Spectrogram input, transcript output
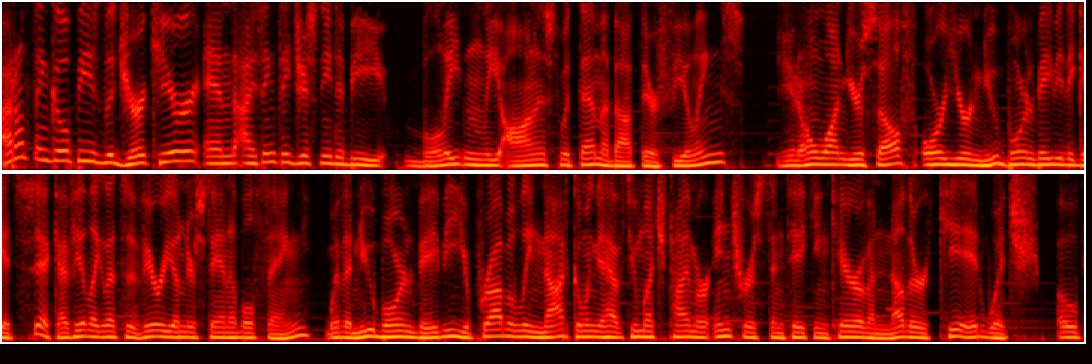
I don't think OP's the jerk here, and I think they just need to be blatantly honest with them about their feelings. You don't want yourself or your newborn baby to get sick. I feel like that's a very understandable thing. With a newborn baby, you're probably not going to have too much time or interest in taking care of another kid, which OP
